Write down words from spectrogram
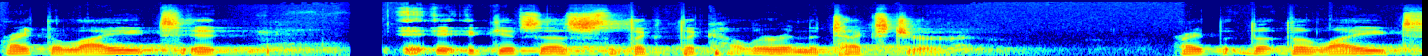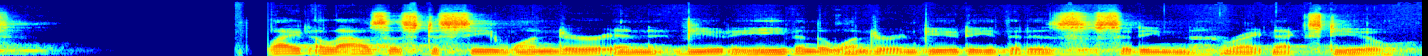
Right? The light, it, it, it gives us the, the color and the texture. Right? The, the light, light allows us to see wonder and beauty, even the wonder and beauty that is sitting right next to you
